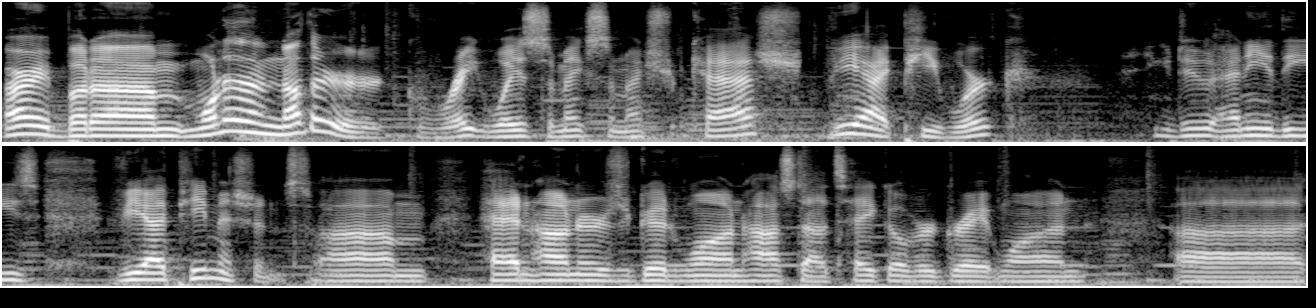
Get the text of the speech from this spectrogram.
Alright, but um, one of another great ways to make some extra cash, VIP work. You can do any of these VIP missions. Um, Headhunter's a good one. Hostile Takeover, great one. Uh,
